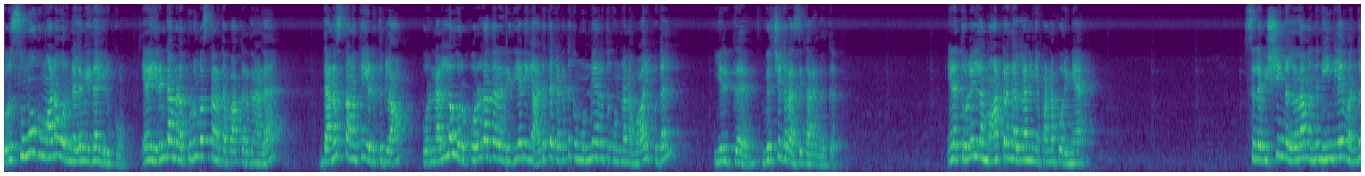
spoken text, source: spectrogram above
ஒரு சுமூகமான ஒரு நிலைமை தான் இருக்கும். ஏன்னா இரண்டாம் இட குடும்பஸ்தானத்தை பாக்குறதுனால தனஸ்தானத்தையும் எடுத்துக்கலாம். ஒரு நல்ல ஒரு பொருளாதார ரீதியா நீங்க அடுத்த கட்டத்துக்கு முன்னேறதுக்கு உண்டான வாய்ப்புகள் இருக்கு விருச்சக ராசிக்காரங்களுக்கு. ஏன்னா தொழிலில் மாற்றங்கள்லாம் நீங்கள் பண்ண போகிறீங்க சில விஷயங்கள் எல்லாம் வந்து நீங்களே வந்து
